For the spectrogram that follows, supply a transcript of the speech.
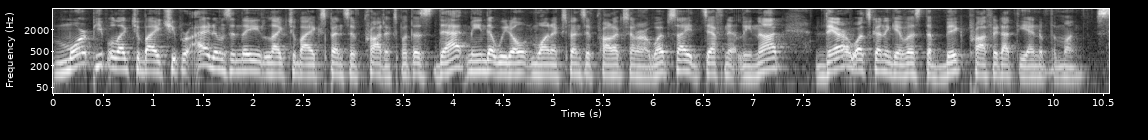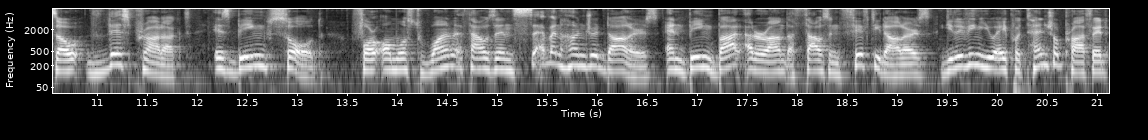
more people like to buy cheaper items than they like to buy expensive products. But does that mean that we don't want expensive products on our website? Definitely not. They're what's going to give us the big profit at the end of the month. So this product is being sold for almost $1,700 and being bought at around $1,050, giving you a potential profit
